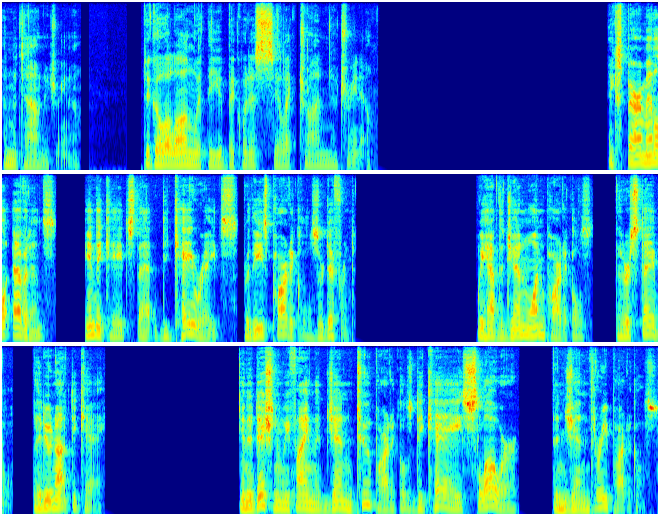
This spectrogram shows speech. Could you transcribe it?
and the tau neutrino, to go along with the ubiquitous electron neutrino. Experimental evidence indicates that decay rates for these particles are different. We have the Gen 1 particles that are stable. They do not decay. In addition, we find that Gen 2 particles decay slower than Gen 3 particles.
